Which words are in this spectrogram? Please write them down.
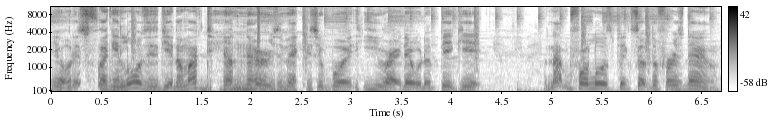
Yo, this fucking Lewis is getting on my damn nerves, man. It's your boy he right there with a big hit. But not before Lewis picks up the first down.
